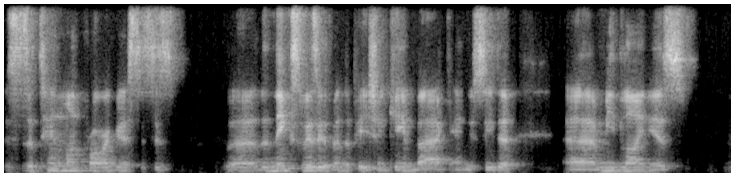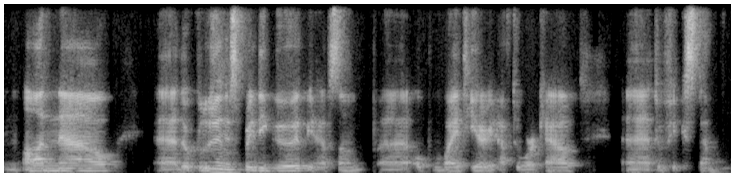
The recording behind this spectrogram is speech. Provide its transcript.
this is a 10 month progress. This is uh, the next visit when the patient came back and you see that uh, midline is on now. Uh, the occlusion is pretty good. We have some uh, open bite here. We have to work out to fix them.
